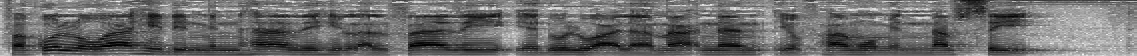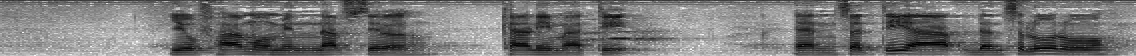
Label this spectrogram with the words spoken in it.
Fakullu wahidin min hadhil alfazi yadullu ala ma'nan yufhamu min nafsi yufhamu min nafsil kalimati. Dan setiap dan seluruh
